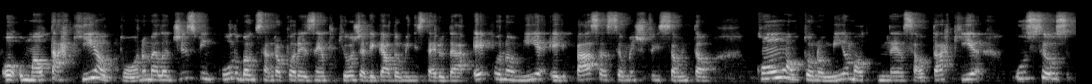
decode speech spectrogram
uma autarquia autônoma, ela desvincula o Banco Central, por exemplo, que hoje é ligado ao Ministério da Economia, ele passa a ser uma instituição, então, com autonomia, uma, nessa autarquia, o seus,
